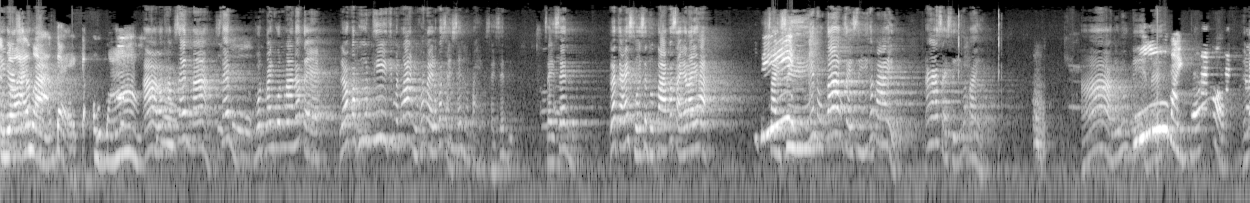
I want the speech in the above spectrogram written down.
นหวานหวานเด็กโอ้ว้าวอ่าเราทำเส้นมา เส้นวนไปวนมาแล้วแต่ แล้วก็พื้นที่ที่มันว่างอยู่ข้างในเราก็ใส่เส้นลงไป ใส่เส้น ใส่เส้น แล้วจะให้สวยสะดุดตาก็ใส่อะไรค่ะ ใส่สีถูกต้องใส่สีเข้าไปนะคะใส่สีเข้าไปอ่าดูรูปนี้เห็นไหม my god เห็นไหม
